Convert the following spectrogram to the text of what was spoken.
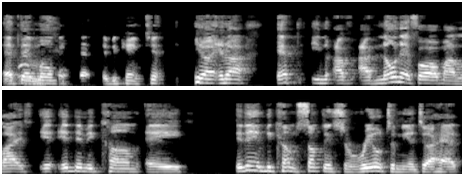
At that moment, it became ten. You know, and I, at, you know, I've I've known that for all my life. It, it didn't become a, it didn't become something surreal to me until I had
